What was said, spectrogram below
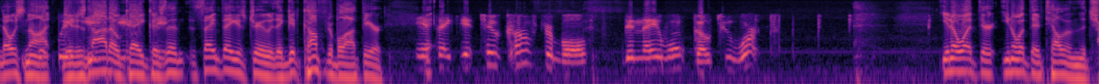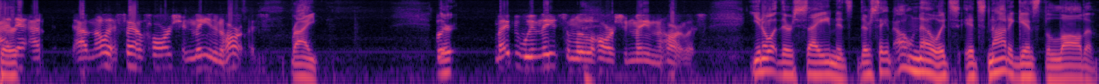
No, it's not. We- It is not okay because it- the same thing is true. They get comfortable out there. If they get too comfortable, then they won't go to work. You know what they're you know what they're telling the church, I, I, I know that sounds harsh and mean and heartless. right? But maybe we need some little harsh and mean and heartless. You know what they're saying? It's they're saying, "Oh no, it's it's not against the law to."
